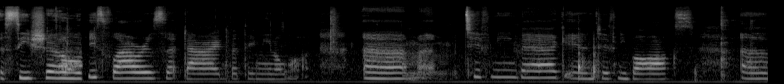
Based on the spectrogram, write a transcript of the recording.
A seashell. These flowers that died, but they mean a lot um, Tiffany bag and Tiffany box, a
